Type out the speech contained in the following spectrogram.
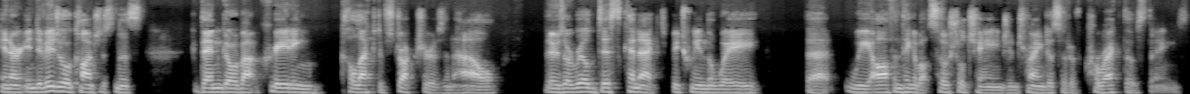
in our individual consciousness then go about creating collective structures and how there's a real disconnect between the way that we often think about social change and trying to sort of correct those things.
